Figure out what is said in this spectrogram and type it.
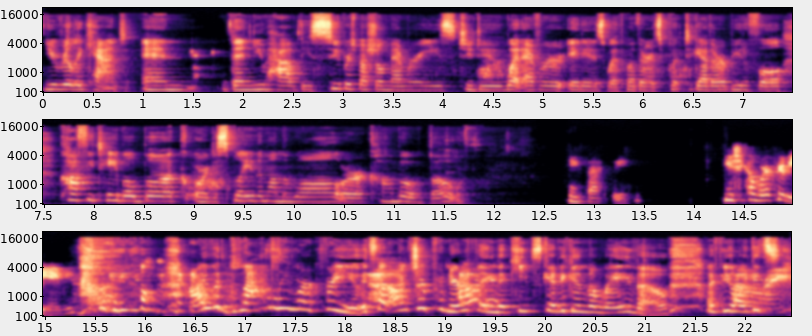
you really can't. And then you have these super special memories to do whatever it is with, whether it's put together a beautiful coffee table book or display them on the wall or a combo of both. Exactly. You should come work for me, Amy. I would gladly work for you. It's that entrepreneur oh, thing that keeps getting in the way, though. I feel oh, like it's right.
